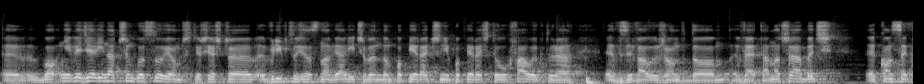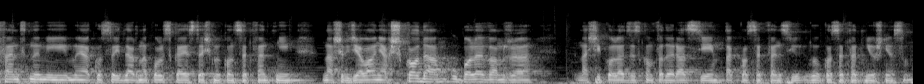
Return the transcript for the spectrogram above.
e, bo nie wiedzieli nad czym głosują. Przecież jeszcze w lipcu się zastanawiali, czy będą popierać, czy nie popierać te uchwały, które e, wzywały rząd do weta. No trzeba być e, konsekwentnym i my jako Solidarna Polska jesteśmy konsekwentni w naszych działaniach. Szkoda, ubolewam, że nasi koledzy z Konfederacji tak konsekwentni już nie są.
